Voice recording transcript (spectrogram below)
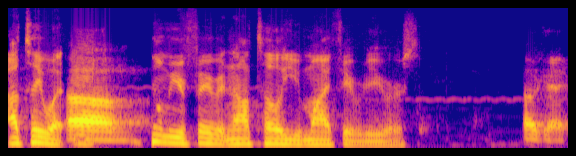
I'll tell you what. Um, tell me your favorite, and I'll tell you my favorite of yours. okay.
